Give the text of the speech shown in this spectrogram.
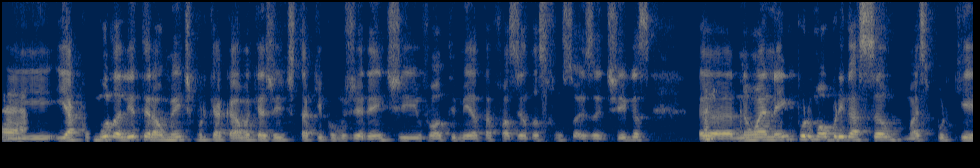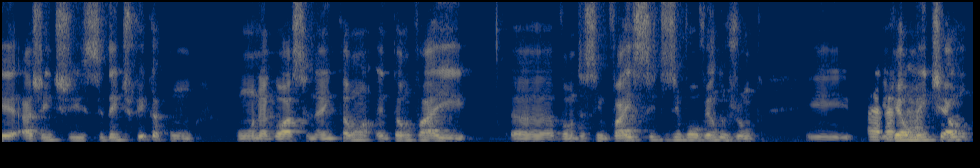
É. E, e, acumula literalmente, porque acaba que a gente está aqui como gerente e volta e meia está fazendo as funções antigas uh, não é nem por uma obrigação, mas porque a gente se identifica com, com o negócio, né? Então, então vai, uh, vamos dizer assim, vai se desenvolvendo junto. E, é e realmente é, um,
